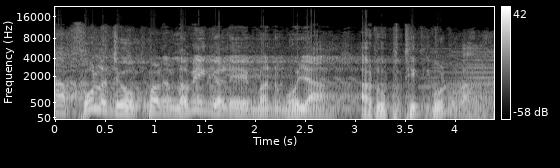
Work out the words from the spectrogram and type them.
ગુલાબના ફૂલ જો પણ લવિંગડે મન મોયા આ રૂપથી ગુણવાલા.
